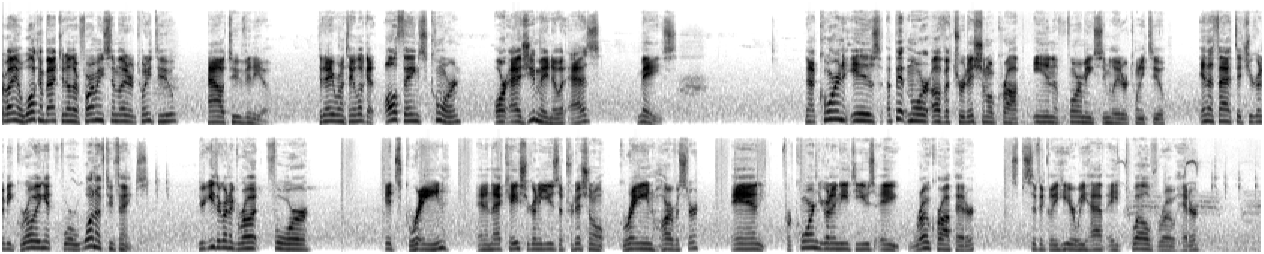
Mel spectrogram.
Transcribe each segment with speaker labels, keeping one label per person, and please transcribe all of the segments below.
Speaker 1: Everybody and welcome back to another Farming Simulator 22 how-to video. Today we're going to take a look at all things corn, or as you may know it as, maize. Now corn is a bit more of a traditional crop in Farming Simulator 22 in the fact that you're going to be growing it for one of two things. You're either going to grow it for its grain, and in that case you're going to use a traditional grain harvester, and for corn, you're going to need to use a row crop header. Specifically here, we have a 12 row header.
